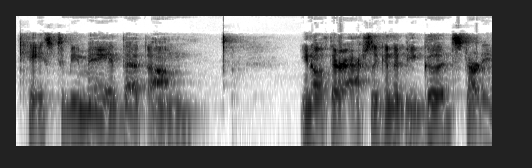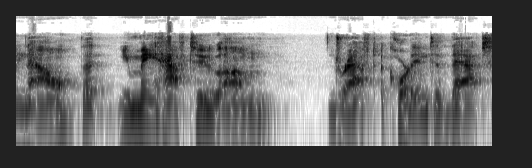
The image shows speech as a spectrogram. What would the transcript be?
case to be made that um, you know if they're actually going to be good starting now, that you may have to um, draft according to that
